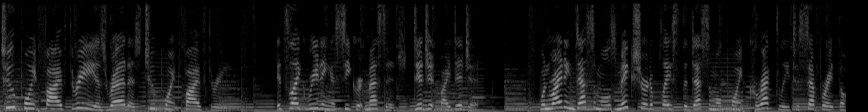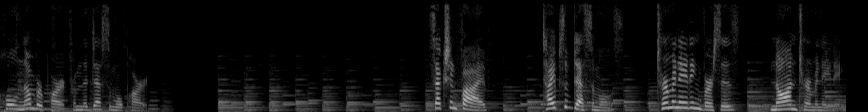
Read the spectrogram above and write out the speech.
2.53 is read as 2.53. It's like reading a secret message, digit by digit. When writing decimals, make sure to place the decimal point correctly to separate the whole number part from the decimal part. Section 5 Types of decimals Terminating versus non terminating.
